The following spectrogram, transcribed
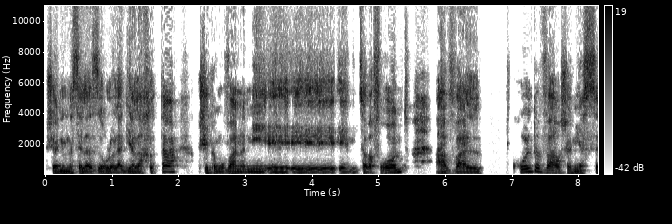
כשאני מנסה לעזור לו להגיע להחלטה, כשכמובן אני אה, אה, אה, נמצא בפרונט, אבל כל דבר שאני אעשה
